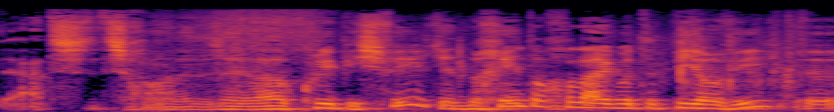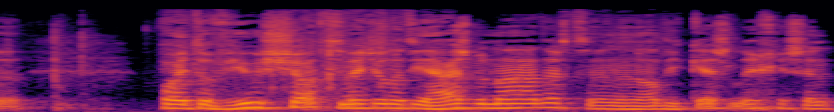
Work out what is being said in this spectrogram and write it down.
ja, het, is, het is gewoon het is een heel creepy sfeertje. Het begint al gelijk met de POV, eh, point of view shot. Weet je wel, dat hij huis benadert en al die kerstlichtjes. En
